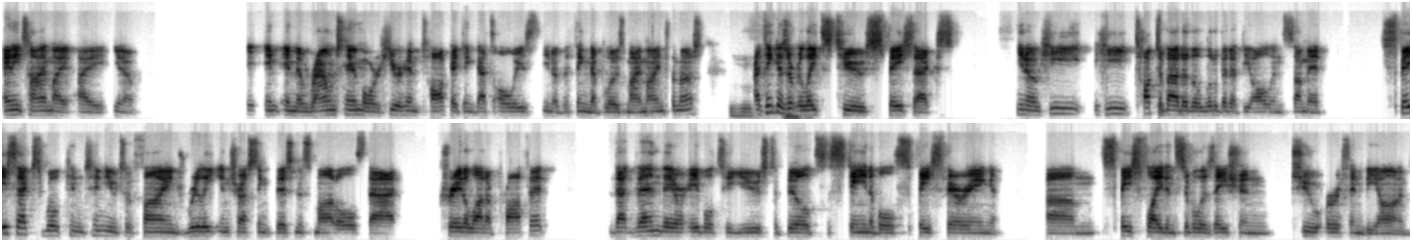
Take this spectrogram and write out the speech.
anytime I, I you know, in, in around him or hear him talk, I think that's always you know the thing that blows my mind the most. Mm-hmm. I think as it relates to SpaceX, you know he he talked about it a little bit at the All In Summit. SpaceX will continue to find really interesting business models that create a lot of profit that then they are able to use to build sustainable spacefaring, um, and civilization to Earth and beyond.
